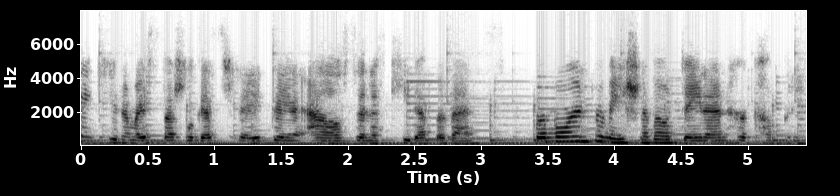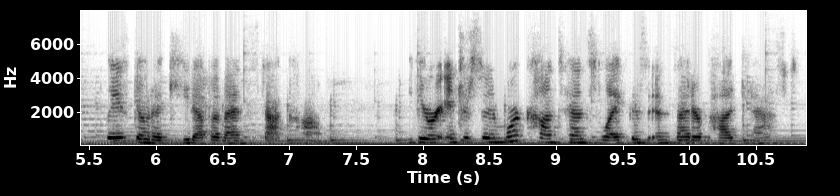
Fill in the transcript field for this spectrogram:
Thank you to my special guest today, Dana Allison of Keyed Up Events. For more information about Dana and her company, please go to keyedupevents.com. If you are interested in more content like this Insider podcast,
